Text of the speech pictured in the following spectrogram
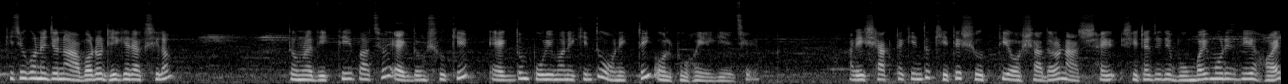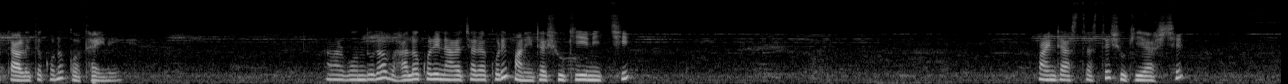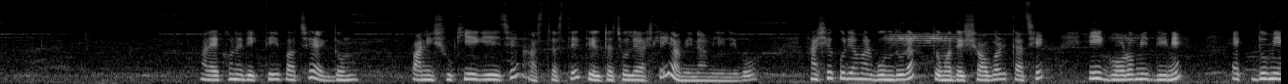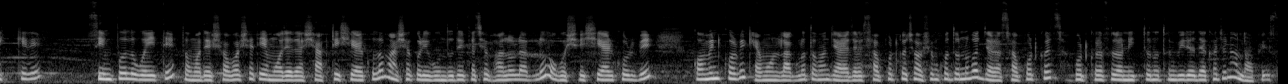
কিছুক্ষণের জন্য আবারও ঢেকে রাখছিলাম। তোমরা দেখতেই পাচ্ছ, একদম শুকিয়ে, একদম পরিমাণে কিন্তু অনেকটাই অল্প হয়ে গিয়েছে। আর এই শাকটা কিন্তু খেতে সত্যি অসাধারণ। আর সেটা যদি বোম্বাই মরিচ দিয়ে হয়, তাহলে তো কোনো কথাই নেই। আমার বন্ধুরা, ভালো করে নাড়াচাড়া করে পানিটা শুকিয়ে নিচ্ছি। পানিটা আস্তে আস্তে শুকিয়ে আসছে। আর এখনই দেখতেই পাচ্ছে, একদম পানি শুকিয়ে গিয়েছে। আস্তে আস্তে তেলটা চলে আসলেই আমি নামিয়ে নেব। আশা করি আমার বন্ধুরা, তোমাদের সবার কাছে এই গরমের দিনে একদমই একেবারে সিম্পল ওয়েতে তোমাদের সবার সাথে এই মজাদার শাকটি শেয়ার করলাম। আশা করি বন্ধুদের কাছে ভালো লাগল। অবশ্যই শেয়ার করবে কমেন্ট করবে, কেমন লাগল তোমার? যারা যারা সাপোর্ট করছে, অসংখ্য ধন্যবাদ। যারা সাপোর্ট করে সাপোর্ট করে ফেলো নিত্য নতুন ভিডিও দেখার জন্য। আল্লাহ হাফেজ।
